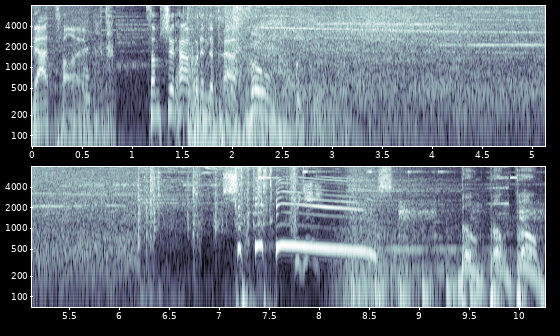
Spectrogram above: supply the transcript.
That time. Some shit happened in the past. Boom. Sheesh boom, boom, boom.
